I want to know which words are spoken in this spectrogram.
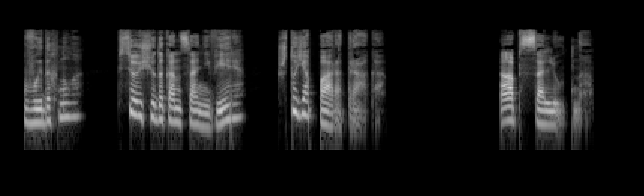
Выдохнула, все еще до конца не веря, что я пара Драга. «Абсолютно.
